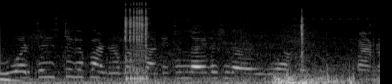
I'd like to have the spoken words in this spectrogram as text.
वरचं दिसतं का पांढरा पांढरा तिथून लाइट अशी आहे आपण.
